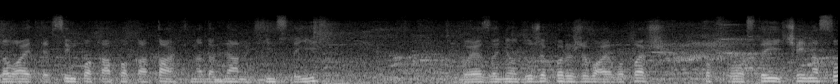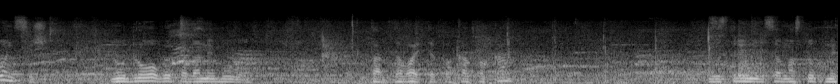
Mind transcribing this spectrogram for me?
Давайте, всім пока-пока. Так, треба глянути, кінь стоїть. Бо я за нього дуже переживаю. По-перше, стоїть ще й на сонці ж. Ну, другого виходу не було. Так, давайте пока-пока. Зустрінемося в наступних.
